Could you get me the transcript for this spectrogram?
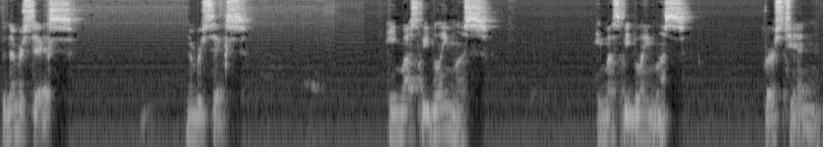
But number six, number six, he must be blameless. He must be blameless. Verse 10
